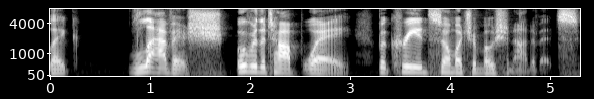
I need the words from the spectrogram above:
like lavish, over the top way, but created so much emotion out of it.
